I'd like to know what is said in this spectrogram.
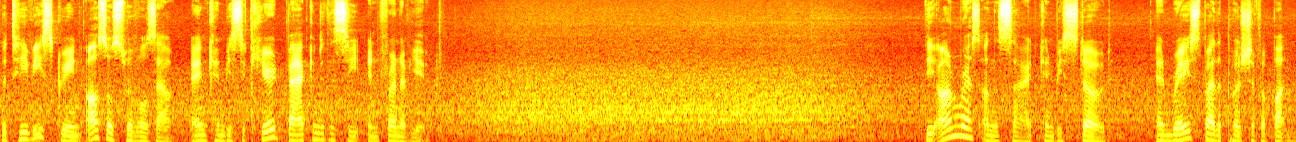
The TV screen also swivels out and can be secured back into the seat in front of you. The armrest on the side can be stowed and raised by the push of a button.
